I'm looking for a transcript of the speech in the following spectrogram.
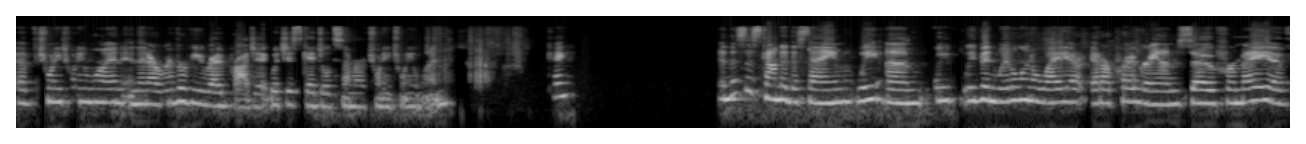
of 2021, and then our Riverview Road project, which is scheduled summer of 2021. Okay. And this is kind of the same. We um, we we've been whittling away at, at our program. So for May of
